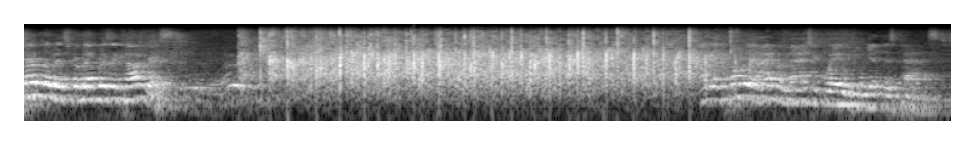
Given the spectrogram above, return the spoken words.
term limits for members of Congress. And Laconia, I have a magic way we can get this passed.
